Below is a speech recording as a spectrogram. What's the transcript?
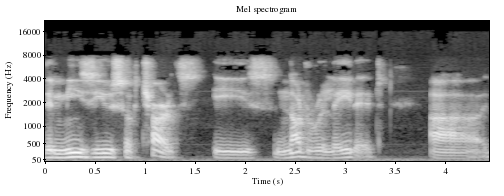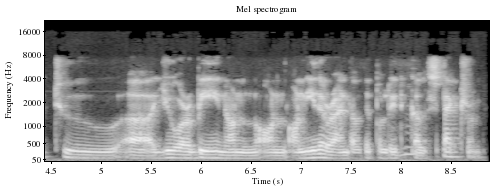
the misuse of charts is not related uh, to uh, your being on, on, on either end of the political mm-hmm. spectrum.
